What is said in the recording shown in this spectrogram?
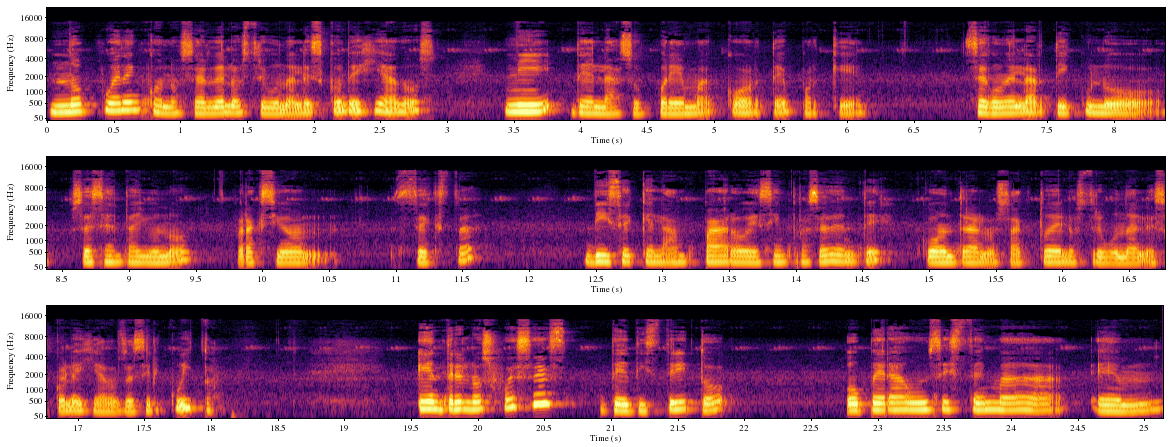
No pueden conocer de los tribunales colegiados ni de la Suprema Corte porque según el artículo 61, fracción sexta, dice que el amparo es improcedente contra los actos de los tribunales colegiados de circuito. Entre los jueces de distrito opera un sistema em,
